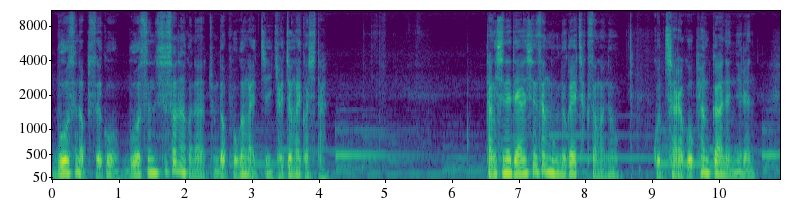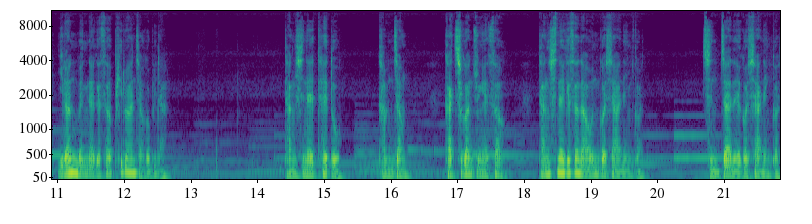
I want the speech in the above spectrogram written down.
무엇은 없애고 무엇은 수선하거나 좀 더 보강할지 결정할 것이다. 당신에 대한 신상 목록을 작성한 후 고찰하고 평가하는 일은 이런 맥락에서 필요한 작업이다. 당신의 태도, 감정, 가치관 중에서 당신에게서 나온 것이 아닌 것, 진짜 내 것이 아닌 것,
